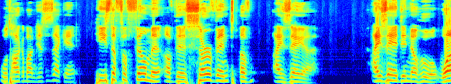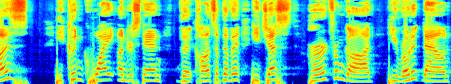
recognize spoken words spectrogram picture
We'll talk about in just a second. He's the fulfillment of this servant of Isaiah. Isaiah didn't know who it was. He couldn't quite understand the concept of it. He just heard from God. He wrote it down.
